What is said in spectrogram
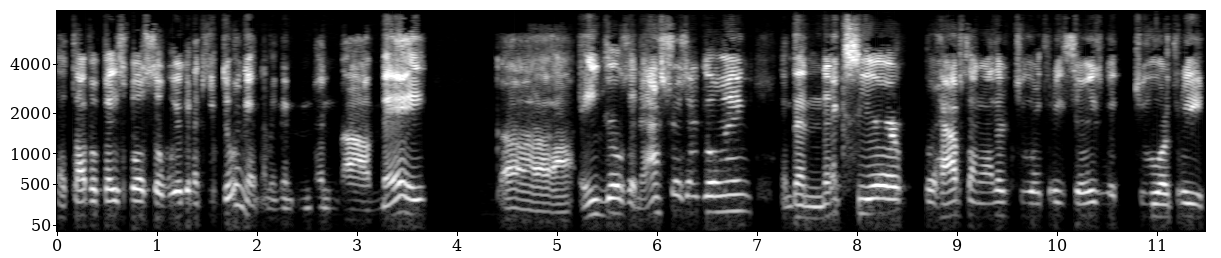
uh, type of baseball. So we're to keep doing it. I mean, in, in uh, May, uh, Angels and Astros are going, and then next year perhaps on another two or three series with two or three.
